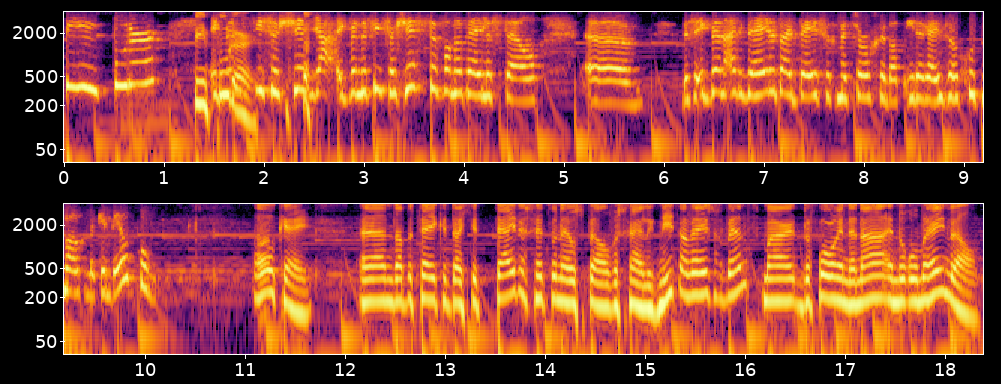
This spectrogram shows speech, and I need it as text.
Pien Poeder. Pien Ik ben Poeder? de visagist- ja, ik ben de visagiste van het hele stel. Ehm, dus ik ben eigenlijk de hele tijd bezig met zorgen dat iedereen zo goed mogelijk in beeld komt. Oké. En dat betekent dat je tijdens het toneelspel waarschijnlijk niet aanwezig bent... maar ervoor en daarna en eromheen wel.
